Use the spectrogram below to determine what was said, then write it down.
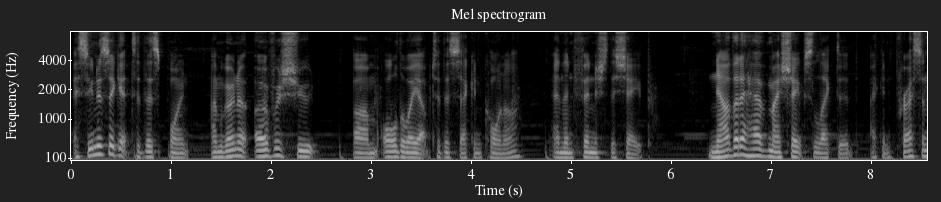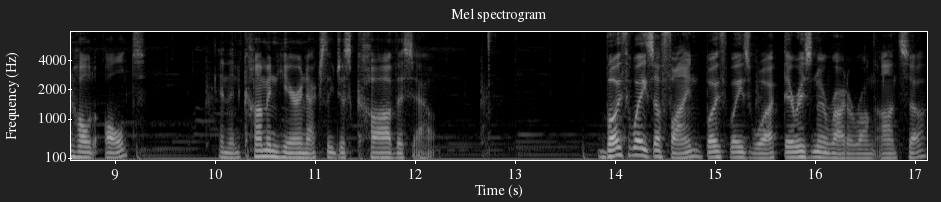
As soon as I get to this point, I'm going to overshoot um, all the way up to the second corner and then finish the shape. Now that I have my shape selected, I can press and hold Alt and then come in here and actually just carve this out. Both ways are fine, both ways work, there is no right or wrong answer,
